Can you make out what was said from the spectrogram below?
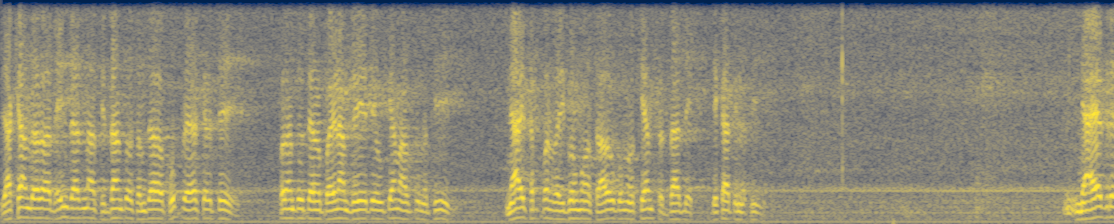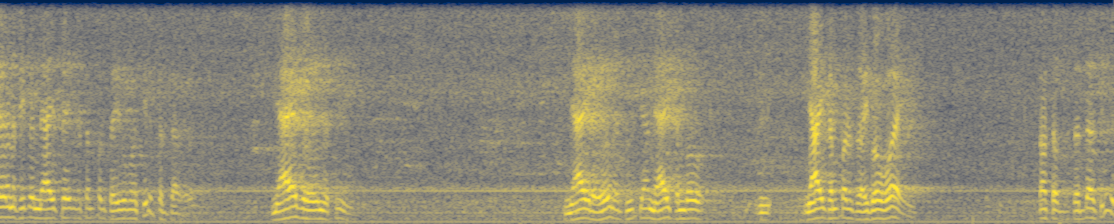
વ્યાખ્યાન દ્વારા દૈનદારના સિદ્ધાંતો સમજાવવા ખૂબ પ્રયાસ કરે છે, પરંતુ તેનું પરિણામ જોઈએ તેવું કેમ આવતું નથી? ન્યાય સંપન્ન વૈભવમાં, શ્રાવકોમાં કેમ શ્રદ્ધા દેખાતી નથી? ન્યાય જ રહ્યો નથી, પણ ન્યાય સહિત સંપર્ક શરીરોમાં નથી કરતા ન્યાય જ રહ્યો નથી. ન્યાય રહ્યો નથી, ત્યાં ન્યાય સંભવ, ન્યાય સંપન્ન વૈભવ હોય. શ્રદ્ધા શી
